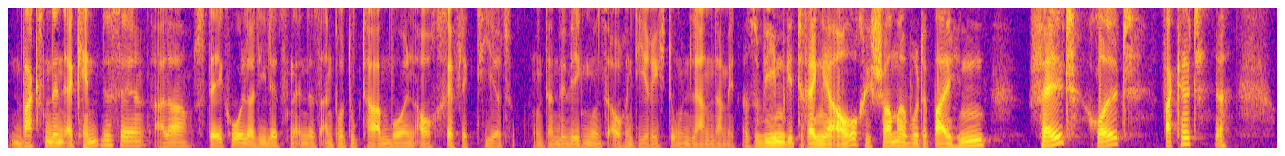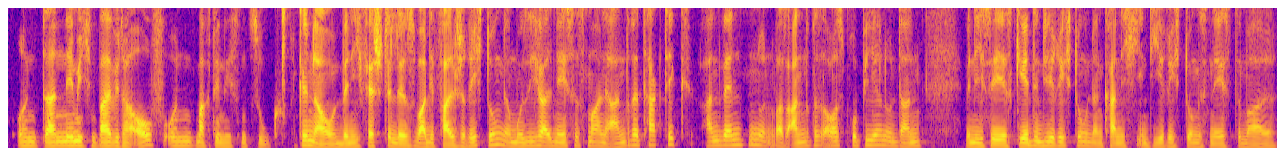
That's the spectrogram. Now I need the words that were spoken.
wachsenden Erkenntnisse aller Stakeholder, die letzten Endes ein Produkt haben wollen, auch reflektiert. Und dann bewegen wir uns auch in die Richtung und lernen damit. Also wie im Gedränge auch. Ich schaue mal, wo der Ball hinfällt, rollt, wackelt. Ja. Und dann nehme ich den Ball wieder auf und mache den nächsten Zug. Genau. Und wenn ich feststelle, das war die falsche Richtung, dann muss ich halt nächstes Mal eine andere Taktik anwenden und was anderes ausprobieren. Und dann, wenn ich sehe, es geht in die Richtung, dann kann ich in die Richtung das nächste Mal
